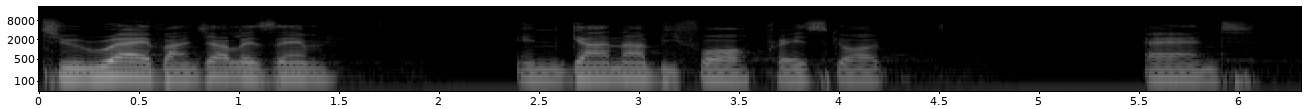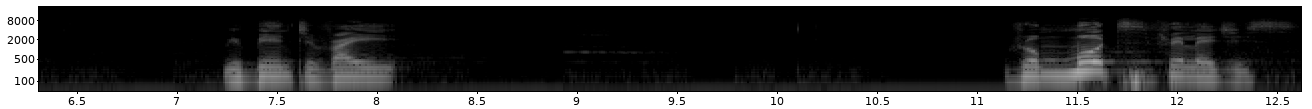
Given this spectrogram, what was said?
to rural evangelism in Ghana before, praise God. And we've been to very remote villages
